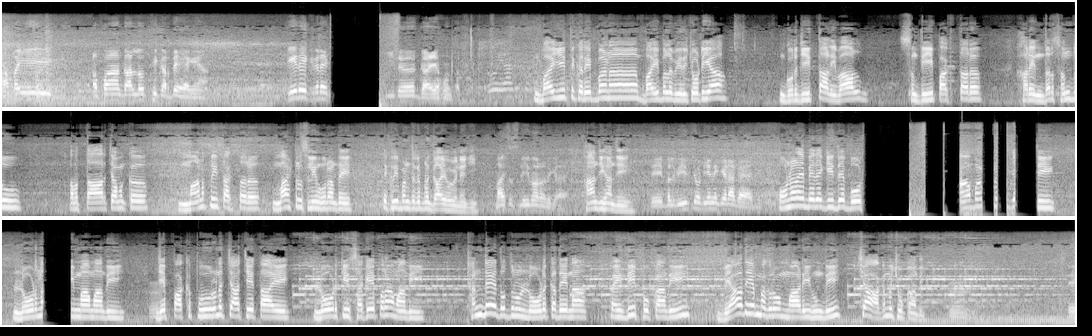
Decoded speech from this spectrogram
ਹਾਂ ਭਾਈ ਆਪਾਂ ਗੱਲ ਉੱਥੇ ਕਰਦੇ ਹੈਗੇ ਆ। ਕਿਹੜੇ ਕਿਹੜੇ ਗੀਤ ਗਾਏ ਹੁਣ ਤੱਕ? ਬਾਈ ਜੀ ਤਕਰੀਬਨ ਬਾਈ ਬਲਵੀਰ ਚੋਟੀਆ ਗੁਰਜੀਤ ਢਾਲੀਵਾਲ ਸੰਦੀਪ ਅਖਤਰ ਹਰਿੰਦਰ ਸੰਧੂ ਅਵਤਾਰ ਚਮਕ ਮਨਪ੍ਰੀਤ ਅਖਤਰ ਮਾਸਟਰ ਸਲੀਮ ਹੋਰਾਂ ਦੇ ਤਕਰੀਬਨ ਤਕਰੀਬਨ ਗਾਏ ਹੋਏ ਨੇ ਜੀ। ਮਾਸਟਰ ਸਲੀਮ ਹੋਰਾਂ ਨੇ ਗਾਇਆ ਹਾਂਜੀ ਹਾਂਜੀ। ਤੇ ਬਲਵੀਰ ਚੋਟੀਆ ਨੇ ਕਿਹੜਾ ਗਾਇਆ ਜੀ? ਉਹਨਾਂ ਨੇ ਮੇਰੇ ਗੀਤ ਦੇ ਬੋਲ ਆ ਬਣ ਸੀ ਲੋੜ ਨਾ ਮਾਵਾਂ ਦੀ। ਜੇ ਪੱਖ ਪੂਰਨ ਚਾਚੇ ਤਾਏ ਲੋੜ ਕੀ ਸਕੇ ਭਰਾਵਾਂ ਦੀ। ਠੰਡੇ ਦੁੱਧ ਨੂੰ ਲੋੜ ਕਦੇ ਨਾ ਪੈਂਦੀ ਫੂਕਾਂ ਦੀ। ਵਿਆਹ ਦੇ ਮਗਰੋਂ ਮਾੜੀ ਹੁੰਦੀ ਝਾਕ ਮਚੂਕਾਂ ਦੀ। ਤੇ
